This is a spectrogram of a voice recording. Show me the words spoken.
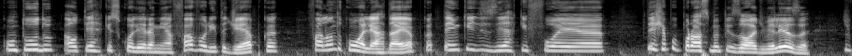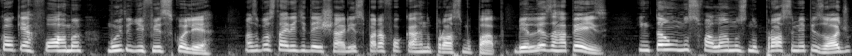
Contudo, ao ter que escolher a minha favorita de época, falando com o olhar da época, tenho que dizer que foi. Uh... Deixa pro próximo episódio, beleza? De qualquer forma, muito difícil escolher, mas gostaria de deixar isso para focar no próximo papo. Beleza, rapaz? Então, nos falamos no próximo episódio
